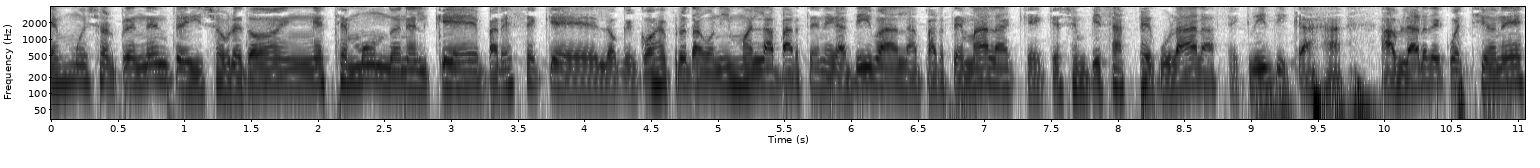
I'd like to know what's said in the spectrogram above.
es muy sorprendente y sobre todo en este mundo en el que parece que lo que coge protagonismo es la parte negativa, la parte mala, que, que se empieza a especular, a hacer críticas, a, hablar de cuestiones,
